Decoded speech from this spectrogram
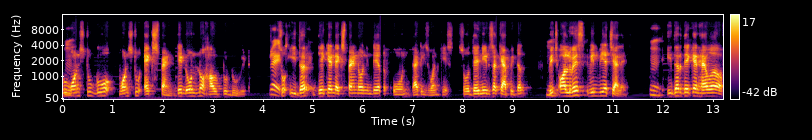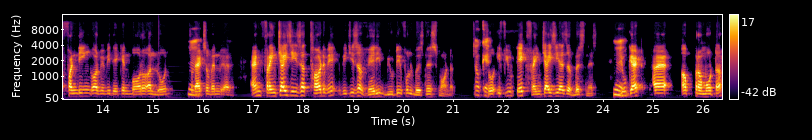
who Hmm. wants to go wants to expand, they don't know how to do it right. so either they can expand on in their own that is one case so they needs a capital Hmm. which always will be a challenge Hmm. either they can have a funding or maybe they can borrow a loan so Hmm. that's when we- and franchise is a third way which is a very beautiful business model okay. so if you take franchisee as a business Hmm. you get a, a promoter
